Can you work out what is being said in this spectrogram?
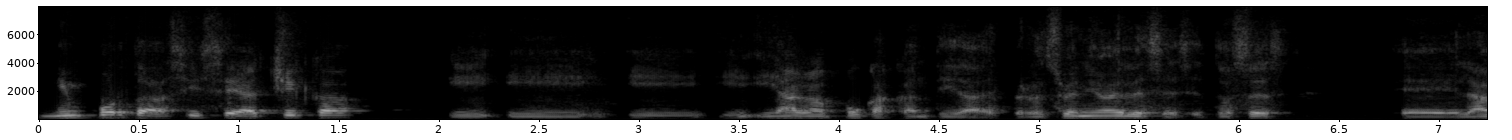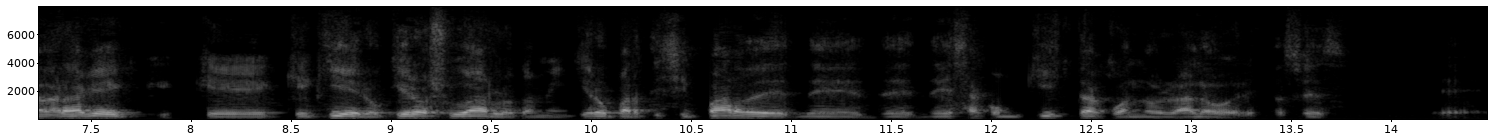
no importa si sea chica y, haga pocas cantidades, pero el sueño de él es ese. Entonces, eh, la verdad que, quiero, quiero ayudarlo también, quiero participar de, esa conquista cuando la logre. Entonces, eh,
